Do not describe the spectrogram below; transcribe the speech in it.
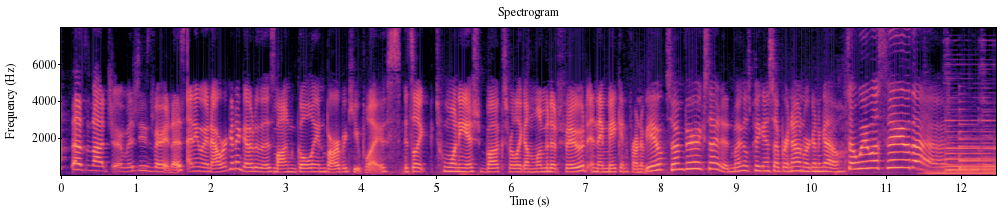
That's not true, but she's very nice. Anyway, now we're gonna go to this Mongolian barbecue place. It's like 20-ish bucks for like unlimited food and they make it in front of you. So I'm very excited. Michael's picking us up right now and we're gonna go. So we will see you there.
